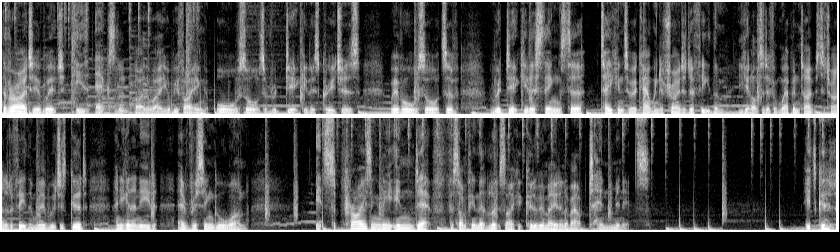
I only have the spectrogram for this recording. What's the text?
the variety of which is excellent, by the way. You'll be fighting all sorts of ridiculous creatures with all sorts of ridiculous things to take into account when you're trying to defeat them. You get lots of different weapon types to try and defeat them with, which is good, and you're going to need every single one. It's surprisingly in depth for something that looks like it could have been made in about 10 minutes. It's good.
